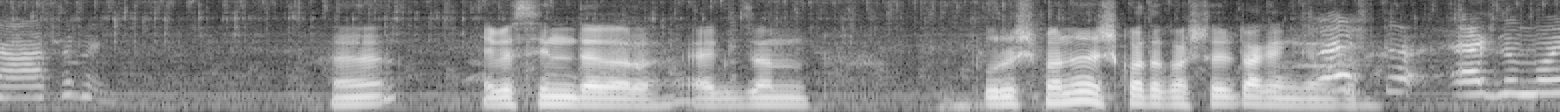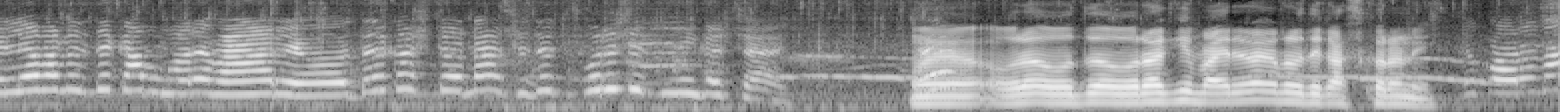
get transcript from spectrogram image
না আছে হ্যাঁ? এবার চিন্তা করো একজন পুরুষ মানুষ কত কষ্ট করে টাকা ইনকাম করে। একজন মহিলা মানুষ যে কাম করে বাইরে ওদের কষ্ট না শুধু কষ্ট হয়। মানে ওরা ওদের ওরা কি বাইরে রোদে কাজ করেনি? তো করো না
